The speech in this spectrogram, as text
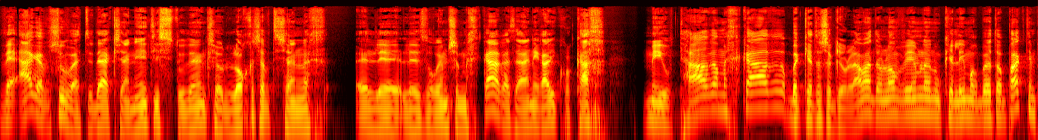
ואגב, שוב, אתה יודע, כשאני הייתי סטודנט, כשעוד לא חשבתי שאני הולך אה, לאזורים של מחקר, אז היה נראה לי כל כך מיותר המחקר, בקטע של כאילו, למה אתם לא מביאים לנו כלים הרבה יותר פרקטיים?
